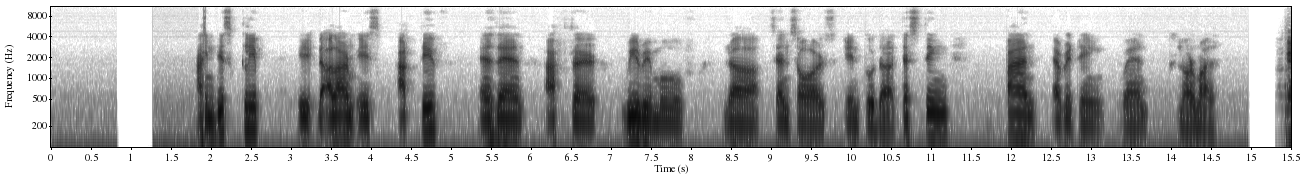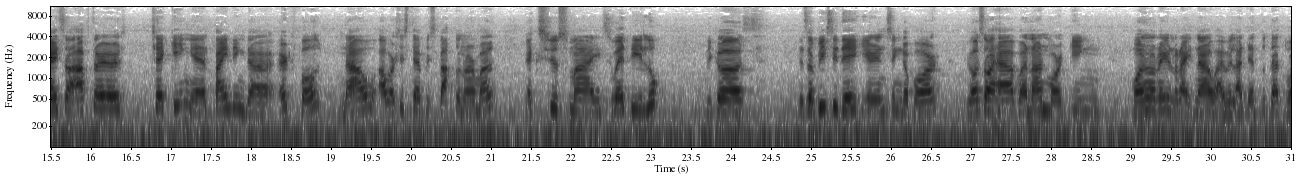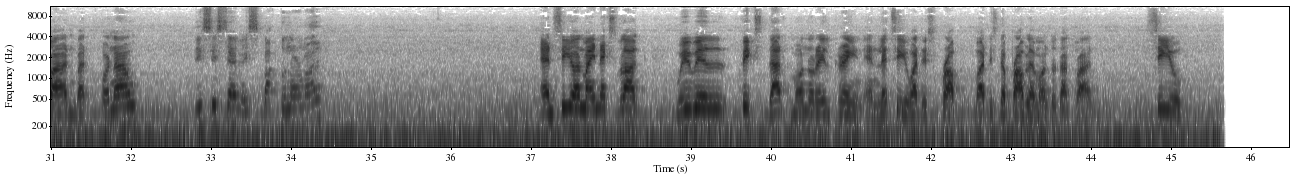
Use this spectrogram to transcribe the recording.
In this clip, the alarm is active and then after we remove the sensors into the testing pan, everything went normal. Okay so after checking and finding the earth fault now our system is back to normal. Excuse my sweaty look because it's a busy day here in Singapore. We also have a non-working monorail right now. I will attend to that one but for now this system is back to normal and see you on my next vlog. We will fix that monorail crane. And let's see what is prob what is the problem onto that one. See you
